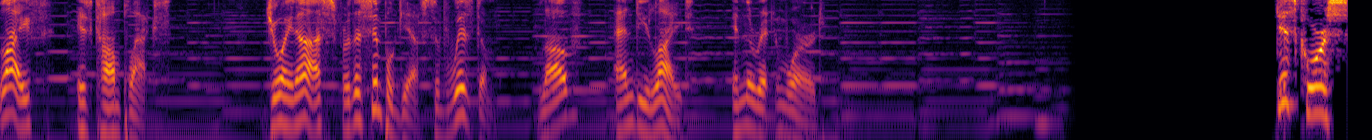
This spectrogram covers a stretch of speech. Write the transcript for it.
Life is complex. Join us for the simple gifts of wisdom, love, and delight in the written word. Discourse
